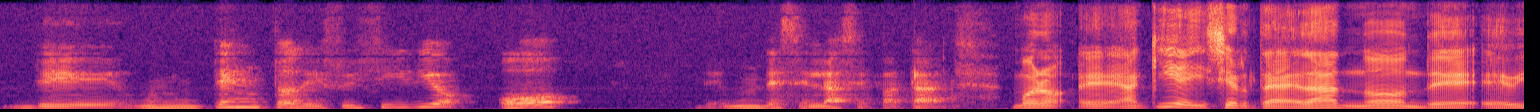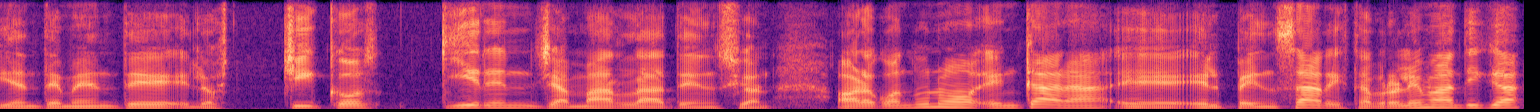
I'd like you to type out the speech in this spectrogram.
de un intento de suicidio o un desenlace fatal. Bueno, eh, aquí hay cierta edad, ¿no? Donde evidentemente los chicos quieren llamar la atención. Ahora, cuando uno encara eh, el pensar esta problemática,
